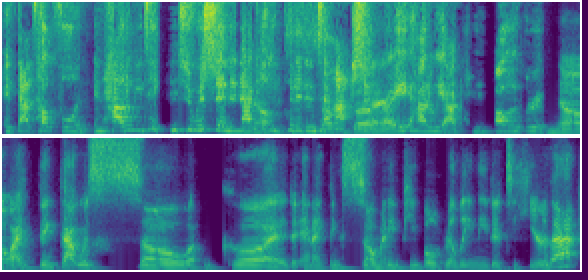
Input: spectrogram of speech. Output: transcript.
if that's helpful and, and how do we take intuition and actually no, put it into so action good. right how do we actually follow through no i think that was so good and i think so many people really needed to hear that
